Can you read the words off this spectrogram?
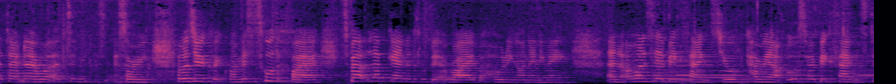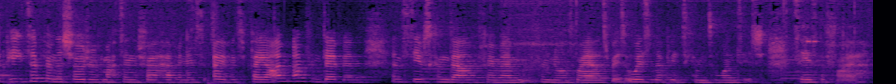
Don't know what I didn't. Sorry, I will do a quick one. This is called The Fire. It's about love getting a little bit awry, but holding on anyway. And I want to say a big thanks to you all for coming up. Also, a big thanks to Peter from the Shoulder of Mutton for having us over to play. I'm, I'm from Devon, and Steve's come down from um, from North Wales, but it's always lovely to come to Wantage. So here's The Fire.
